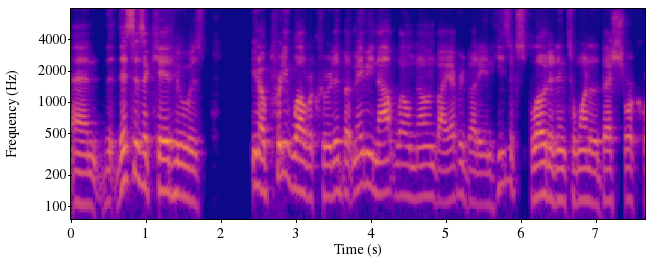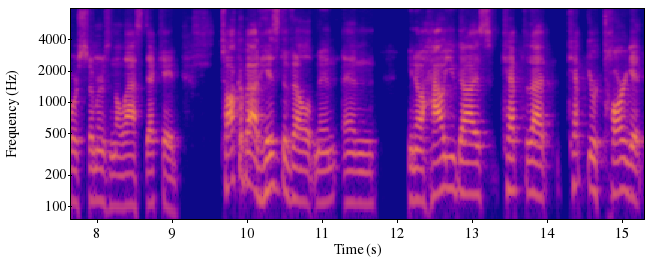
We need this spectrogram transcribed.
And th- this is a kid who was, you know, pretty well recruited, but maybe not well known by everybody. And he's exploded into one of the best short course swimmers in the last decade. Talk about his development and you know how you guys kept that kept your target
